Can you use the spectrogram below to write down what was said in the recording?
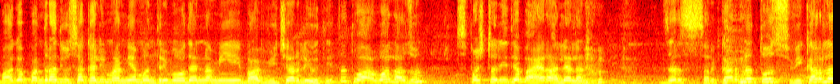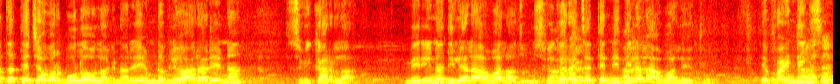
मागं पंधरा दिवसाखाली मान्य मंत्री महोदयांना मी ही बाब विचारली होती तर तो अहवाल अजून स्पष्टरित्या बाहेर आलेला नाही. जर सरकारनं तो स्वीकारला तर त्याच्यावर बोलावं लागणार आहे. एम डब्ल्यू आर आर एनं स्वीकारला. मेरीनं दिलेला अहवाल अजून स्वीकारायचा. त्यांनी दिलेला अहवाल आहे तो. ते फाइंडिंग्स आहे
